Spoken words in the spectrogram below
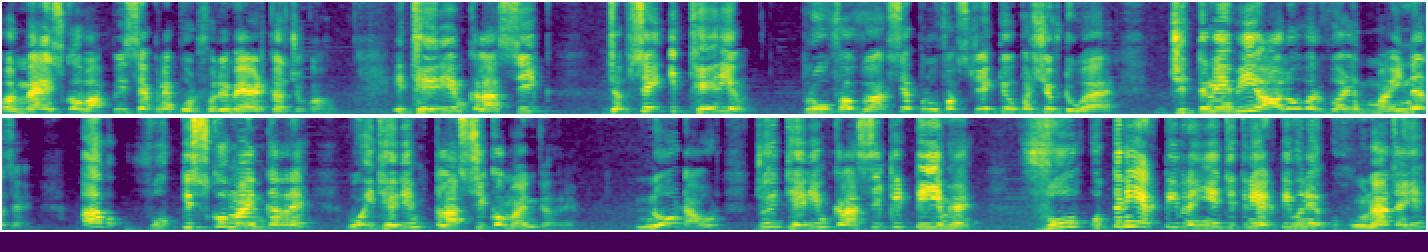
और मैं इसको वापस से अपने पोर्टफोलियो में ऐड कर चुका हूँ। इथेरियम क्लासिक जब से इथेरियम प्रूफ ऑफ़ वर्क से प्रूफ ऑफ़ स्टेक के ऊपर शिफ्ट हुआ है जितने भी ऑल ओवर वर्ल्ड माइनर्स हैं अब वो किसको माइन कर रहे हैं? वो इथेरियम क्लासिक को माइन कर रहे हैं। नो no डाउट जो इथेरियम क्लासिक की टीम है वो उतनी एक्टिव नहीं है जितनी एक्टिव उन्हें होना चाहिए,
